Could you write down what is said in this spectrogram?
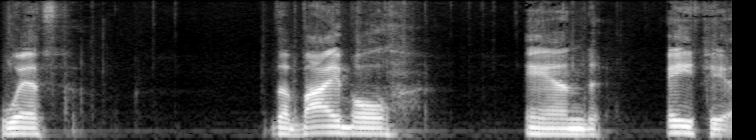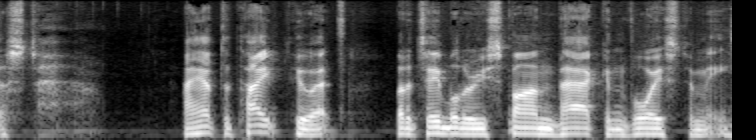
with the Bible and atheist? I have to type to it, but it's able to respond back in voice to me.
